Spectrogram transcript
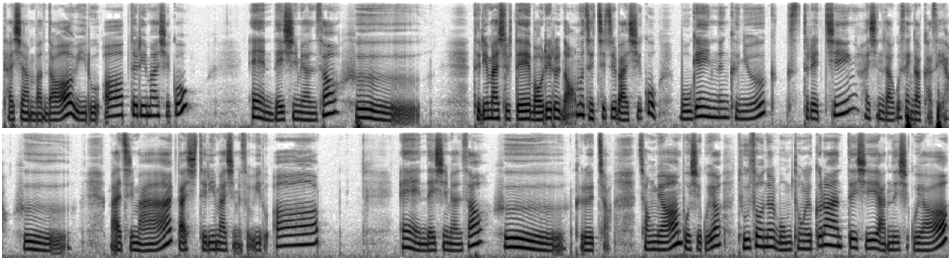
다시 한 번 더 위로 up 들이마시고, and 내쉬면서 후. 들이마실 때 머리를 너무 제치지 마시고 목에 있는 근육 스트레칭 하신다고 생각하세요. 후. 마지막 다시 들이마시면서 위로 up. and 내쉬면서 후. 그렇죠. 정면 보시고요. 두 손을 몸통을 끌어안듯이 안으시고요.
